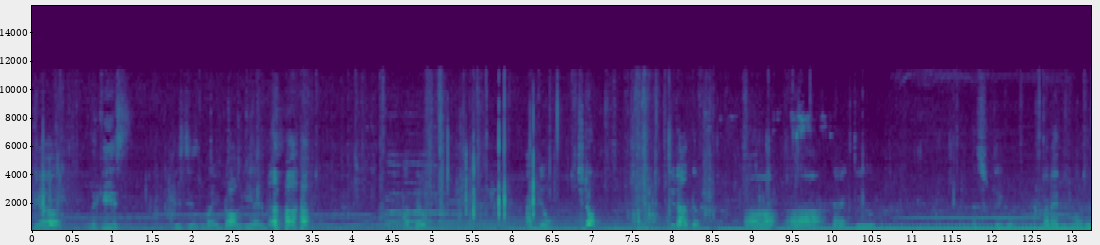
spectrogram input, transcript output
here. The kiss. This is my doggy. Eh? Abdul. Abdul. Chito. Chito Abdul. Ah, ah. Thank you. Let's take one. Can I do more?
